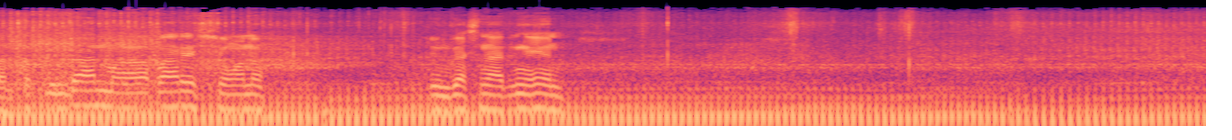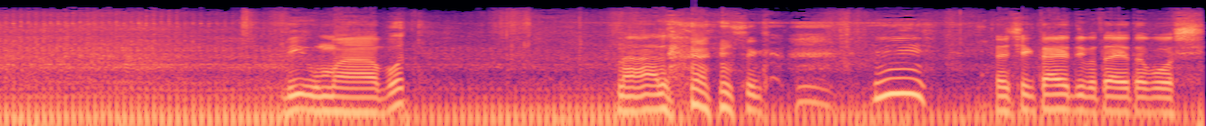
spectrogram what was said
Pantatlundaan mga kapares yung ano yung gas natin ngayon. Di umabot. Naala. Check tayo di pa tayo tapos?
